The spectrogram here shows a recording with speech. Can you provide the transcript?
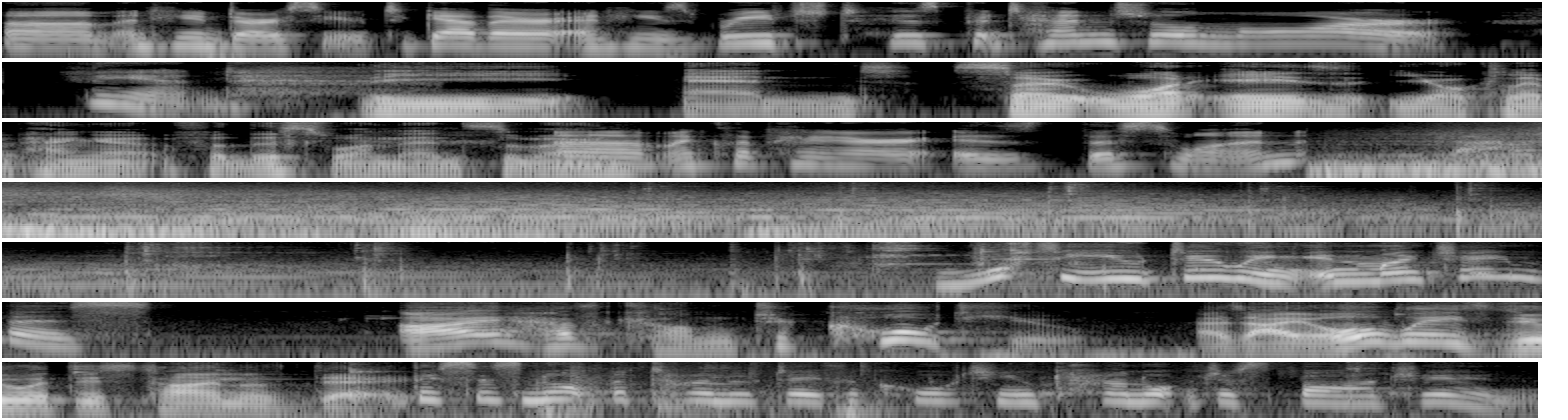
um, and he and Darcy are together, and he's reached his potential more. The end. The end. So, what is your cliffhanger for this one then, Simone? Uh, my cliffhanger is this one. What are you doing in my chambers? I have come to court you, as I always do at this time of day. This is not the time of day for courting. You cannot just barge in.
